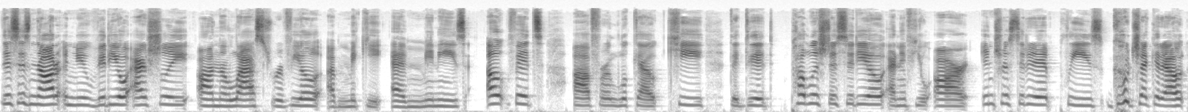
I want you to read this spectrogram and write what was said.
This is not a new video, actually, on the last reveal of Mickey and Minnie's outfits uh, for Lookout Cay. They did publish this video, and if you are interested in it, please go check it out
